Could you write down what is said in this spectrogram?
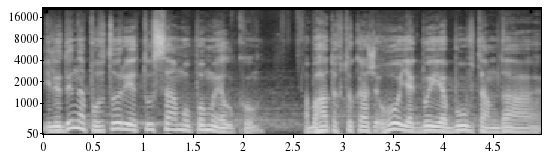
І людина повторює ту саму помилку. А багато хто каже, о, якби я був там, да,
